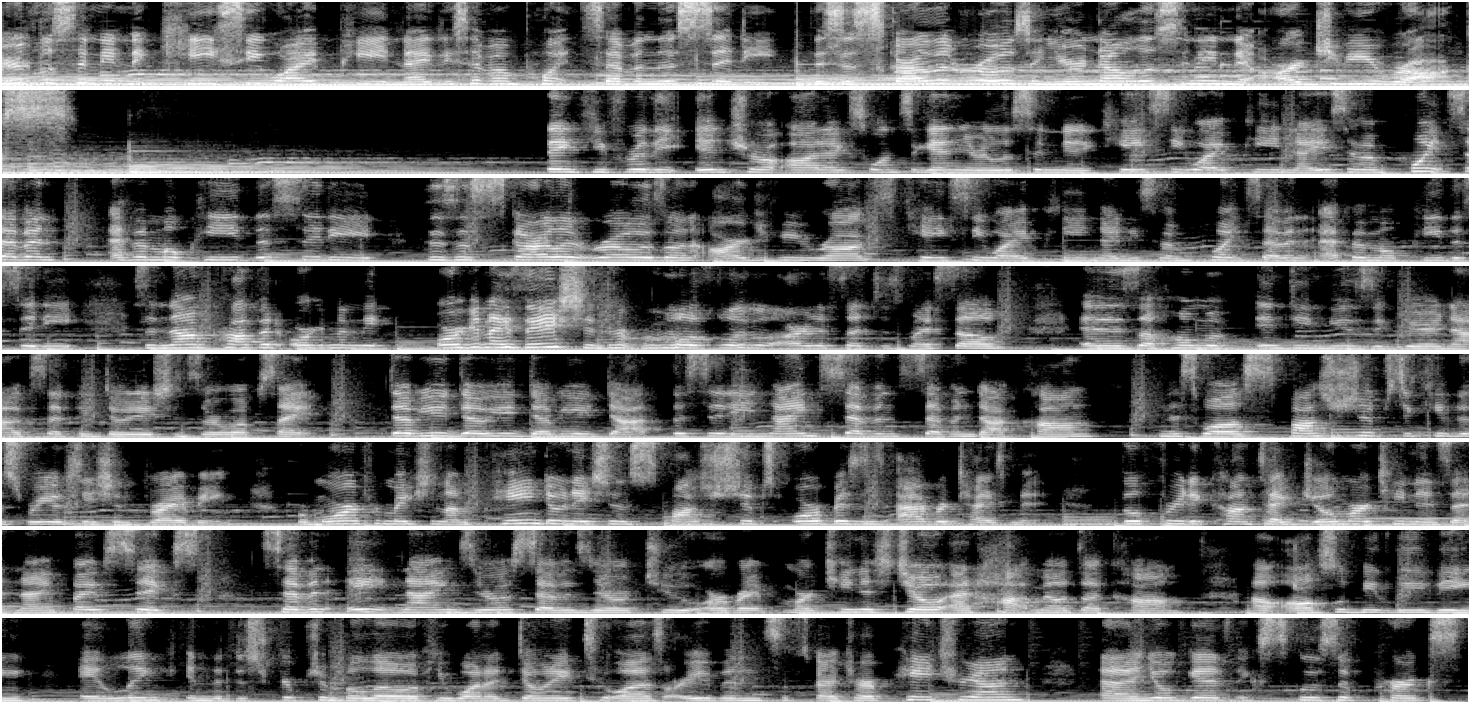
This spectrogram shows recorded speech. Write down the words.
You're listening to KCYP 97.7 The City. This is Scarlet Rose, and you're now listening to RGV Rocks. Thank you for the intro, Onyx. Once again, you're listening to KCYP 97.7 FMOP The City. This is Scarlet Rose on RGV Rocks, KCYP 97.7 FMOP The City. It's a nonprofit organi- organization that promotes local artists such as myself and is a home of indie music. We are now accepting donations through our website, www.thecity977.com, and as well as sponsorships to keep this radio station thriving. For more information on paying donations, sponsorships, or business advertisement, feel free to contact Joe Martinez at 956 7890702 or write martinezjoe at hotmail.com. I'll also be leaving a link in the description below if you want to donate to us or even subscribe to our Patreon, and you'll get exclusive perks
